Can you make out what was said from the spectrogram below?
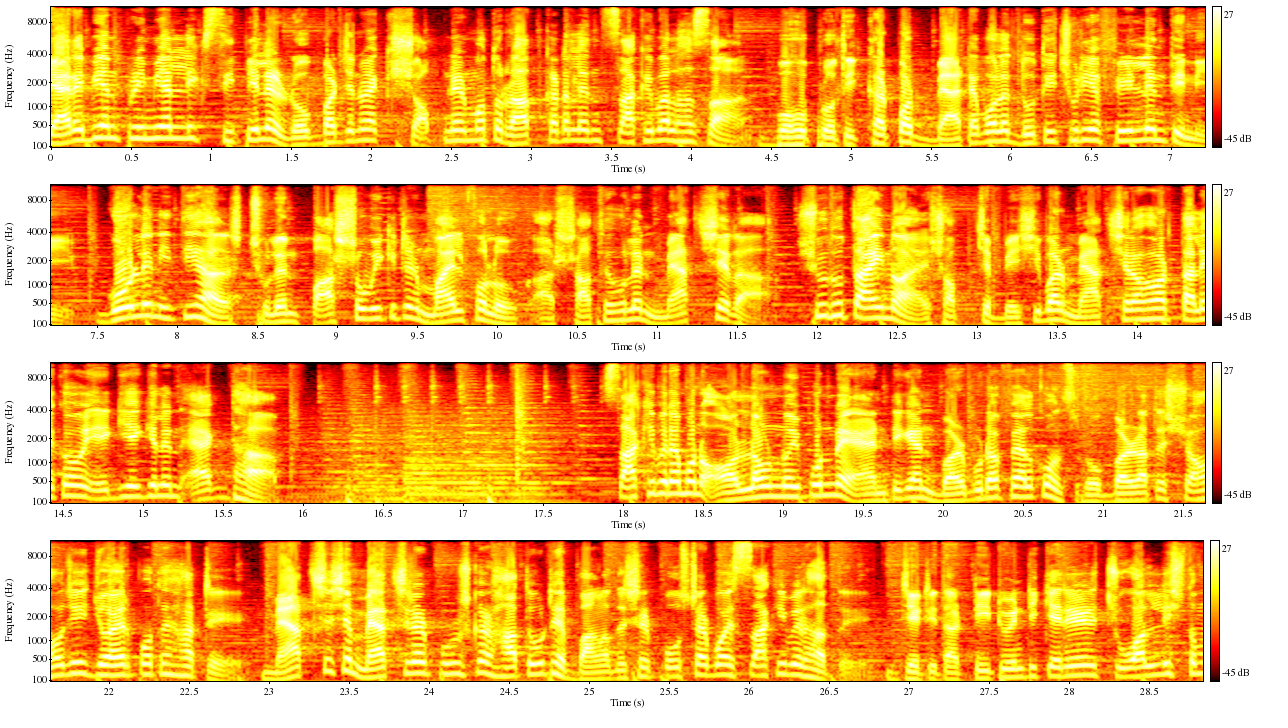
ক্যারিবিয়ান প্রিমিয়ার লিগ সিপিএল এর রোববার যেন এক স্বপ্নের মতো রাত কাটালেন সাকিব আল হাসান। বহু প্রতীক্ষার পর ব্যাটে বলে দুটি ছড়িয়ে ফিরলেন তিনি। গড়লেন ইতিহাস ছুলেন পাঁচশো উইকেটের মাইল ফলক আর সাথে হলেন ম্যাচ সেরা। শুধু তাই নয়, সবচেয়ে বেশিবার ম্যাচ সেরা হওয়ার তালিকাও এগিয়ে গেলেন এক ধাপ। সাকিবের এমন অলরাউন্ড নৈপুণ্যে অ্যান্টিগ্যান বারবুডা ফ্যালকনস রোববার রাতে সহজেই জয়ের পথে হাঁটে। ম্যাচ শেষে ম্যাচ সেরার পুরস্কার হাতে উঠে বাংলাদেশের পোস্টার বয় সাকিবের হাতে, যেটি তার টি টোয়েন্টি ক্যারিয়ারের চুয়াল্লিশতম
